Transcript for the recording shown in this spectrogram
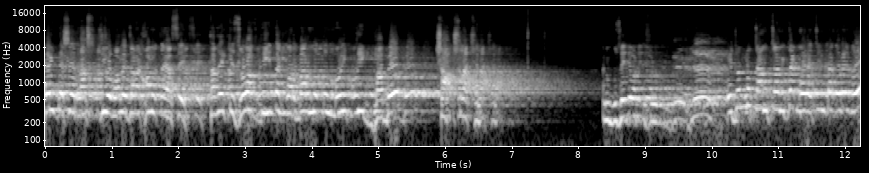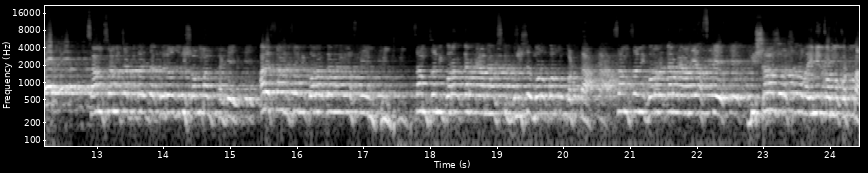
ওই দেশের রাষ্ট্রীয়ভাবে যারা ক্ষমতায় আছে, তাদেরকে জবাবদিহিতা করবার মতো নৈতিকভাবে সাহস রাখে না। আমি বুঝাইতে পারতেছি এই জন্য চামচামিটা করে, চিন্তা করে রে চামচামি চাটুকারিতা করেও যদি সম্মান থাকে। আরে চামচামি করার কারণে আজকে এমপি করার কারণে আমি আজকে পুলিশের বড় কর্মকর্তা। চামচামি করার কারণে আমি আজকে বিশাল বড় সেনাবাহিনীর কর্মকর্তা।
